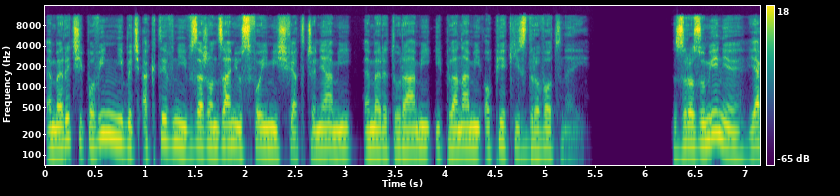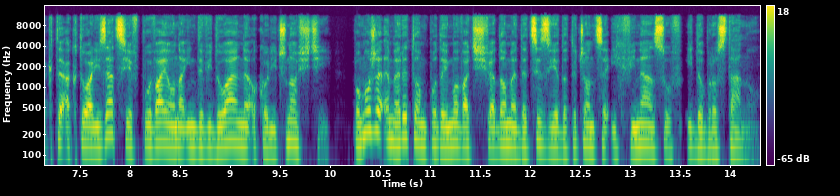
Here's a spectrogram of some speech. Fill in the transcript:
emeryci powinni być aktywni w zarządzaniu swoimi świadczeniami, emeryturami i planami opieki zdrowotnej. Zrozumienie, jak te aktualizacje wpływają na indywidualne okoliczności, pomoże emerytom podejmować świadome decyzje dotyczące ich finansów i dobrostanu.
